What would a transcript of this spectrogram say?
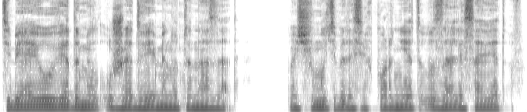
Тебя я уведомил уже две минуты назад. Почему тебя до сих пор нет в зале советов?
